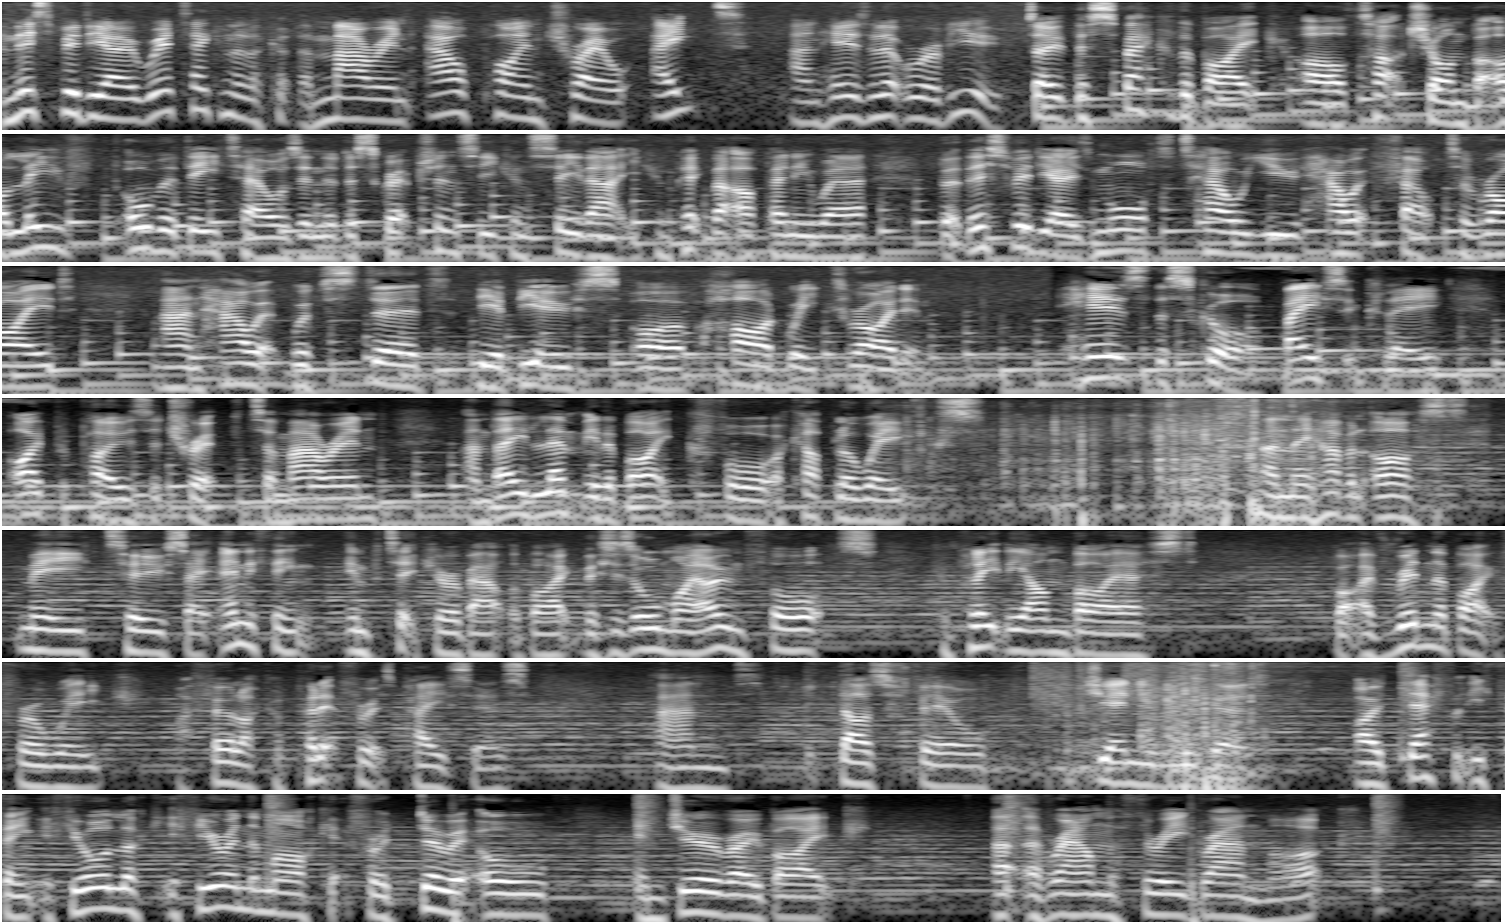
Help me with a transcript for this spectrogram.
In this video, we're taking a look at the Marin Alpine Trail 8 and here's a little review. So the spec of the bike I'll touch on, but I'll leave all the details in the description so you can see that. You can pick that up anywhere. But this video is more to tell you how it felt to ride and how it withstood the abuse of hard weeks riding. Here's the score. Basically, I proposed a trip to Marin and they lent me the bike for a couple of weeks and they haven't asked me to say anything in particular about the bike. This is all my own thoughts, completely unbiased. But I've ridden the bike for a week. I feel like I put it through its paces and it does feel genuinely good. I definitely think if you're look if you're in the market for a do-it-all enduro bike at around the three grand mark,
